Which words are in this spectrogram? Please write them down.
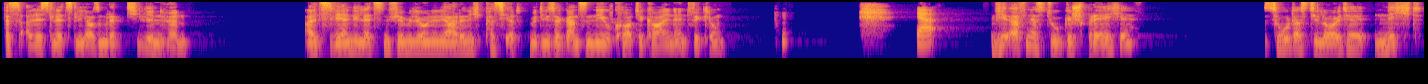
das ist alles letztlich aus dem Reptilienhirn. Als wären die letzten vier Millionen Jahre nicht passiert mit dieser ganzen neokortikalen Entwicklung. Ja. Wie öffnest du Gespräche, so dass die Leute nicht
